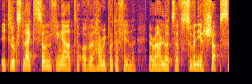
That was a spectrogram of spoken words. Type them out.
It looks like something out of a Harry Potter film. There are lots of souvenir shops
